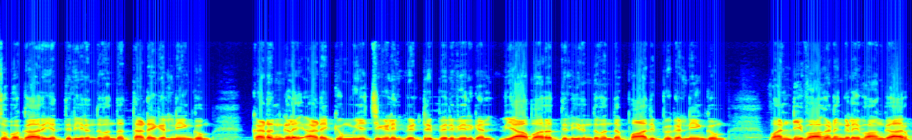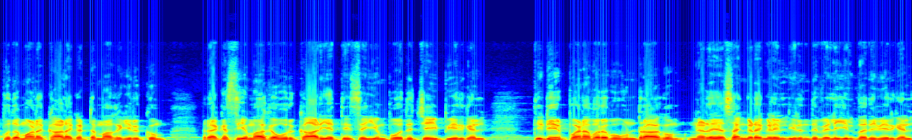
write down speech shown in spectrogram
சுபகாரியத்தில் இருந்து வந்த தடைகள் நீங்கும் கடன்களை அடைக்கும் முயற்சிகளில் வெற்றி பெறுவீர்கள் வியாபாரத்தில் இருந்து வந்த பாதிப்புகள் நீங்கும் வண்டி வாகனங்களை வாங்க அற்புதமான காலகட்டமாக இருக்கும் ரகசியமாக ஒரு காரியத்தை செய்யும் போது ஜெயிப்பீர்கள் திடீர் பணவரவு உண்டாகும். நிறைய சங்கடங்களில் இருந்து வெளியில் வருவீர்கள்.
